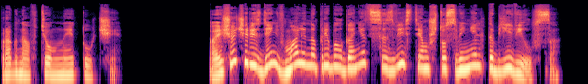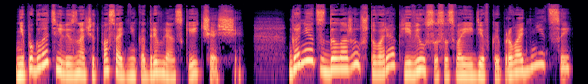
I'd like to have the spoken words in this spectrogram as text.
прогнав темные тучи. А еще через день в Малино прибыл гонец с известием, что Свинельт объявился. Не поглотили, значит, посадника древлянские чащи. Гонец доложил, что варяг явился со своей девкой-проводницей,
